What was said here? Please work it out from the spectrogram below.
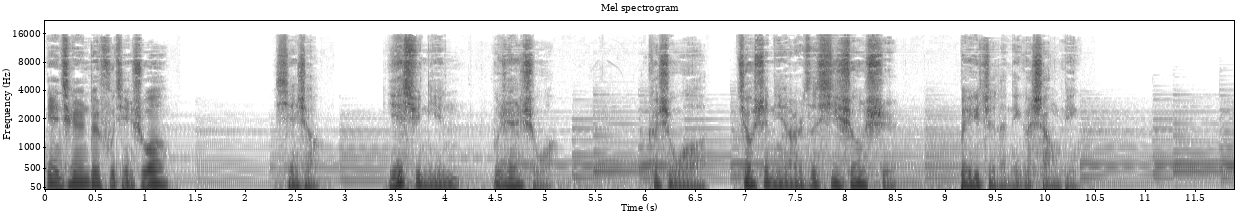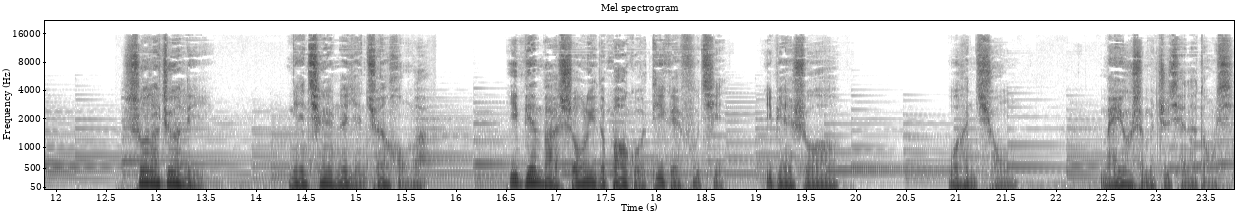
年轻人对父亲说：“先生，也许您不认识我。”可是我就是您儿子牺牲时背着的那个伤兵。说到这里，年轻人的眼圈红了，一边把手里的包裹递给父亲，一边说：“我很穷，没有什么值钱的东西。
